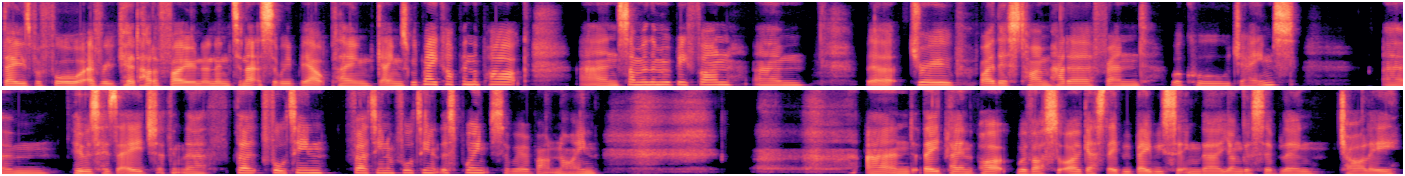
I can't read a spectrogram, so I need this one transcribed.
days before every kid had a phone and internet so we'd be out playing games we'd make up in the park and some of them would be fun. Um, but Drew, by this time, had a friend we'll call James, um, who was his age. I think they're thir- 14, 13 and 14 at this point, so we we're about nine. And they'd play in the park with us, or I guess they'd be babysitting their younger sibling, Charlie.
